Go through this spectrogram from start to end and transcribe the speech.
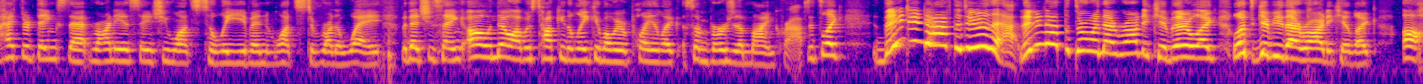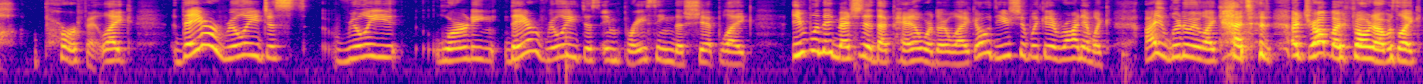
Hector thinks that Ronnie is saying she wants to leave and wants to run away. But then she's saying, oh no, I was talking to Lincoln while we were playing like some version of Minecraft. It's like, they didn't have to do that. They didn't have to throw in that Ronniecoln. They were like, let's give you that Ronniecoln. Like, oh, perfect. Like, they are really just really learning they are really just embracing the ship like even when they mentioned it that panel where they're like oh do you ship and Ronnie I'm like I literally like had to I dropped my phone. I was like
